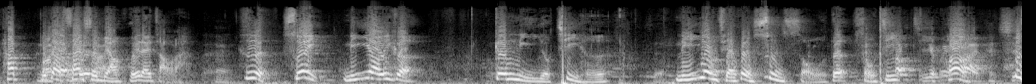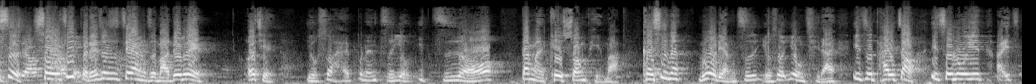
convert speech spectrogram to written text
他不到三十秒回来找了，是不是？所以你要一个跟你有契合。你用起来会很顺手的手机啊，不是手机本来就是这样子嘛，对不对？而且有时候还不能只有一只哦，当然可以双屏嘛。可是呢，如果两只，有时候用起来，一只拍照，一只录音啊，一只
